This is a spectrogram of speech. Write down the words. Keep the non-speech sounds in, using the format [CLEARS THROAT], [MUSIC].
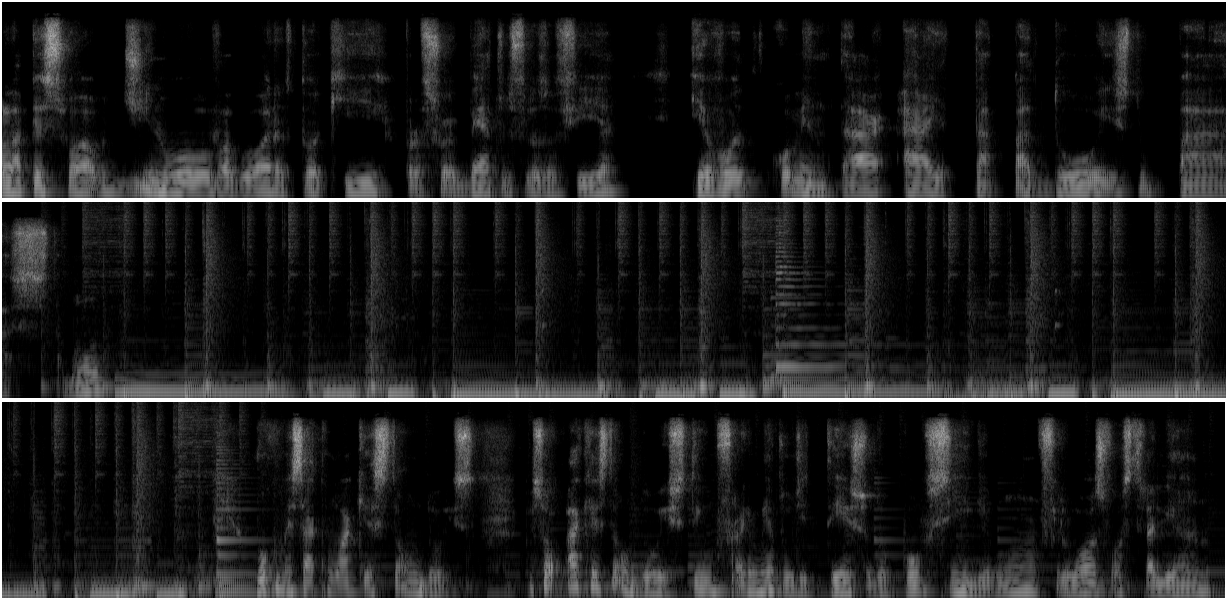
Olá, pessoal. De novo, agora estou aqui, professor Beto de Filosofia, e eu vou comentar a etapa 2 do PAS, tá bom? Vou começar com a questão 2. Pessoal, a questão 2 tem um fragmento de texto do Paul Singer, um filósofo australiano,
